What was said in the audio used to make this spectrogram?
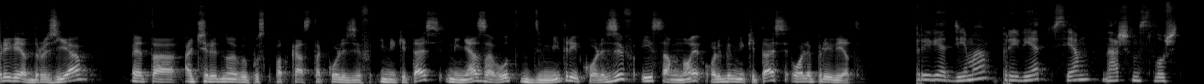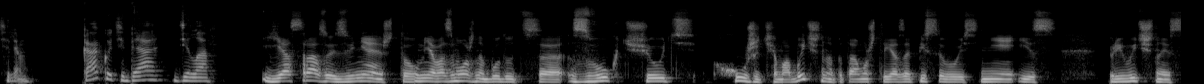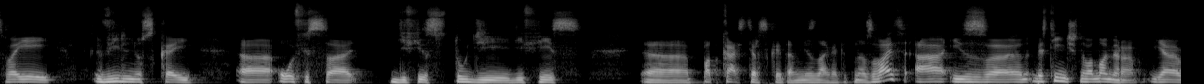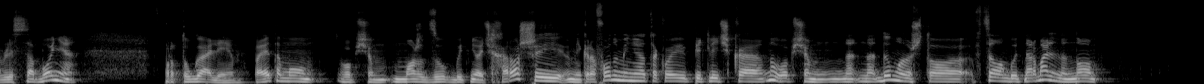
Привет, друзья! Это очередной выпуск подкаста «Колезев и Микитась». Меня зовут Дмитрий Колезев и со мной Ольга Микитась. Оля, привет! Привет, Дима! Привет всем нашим слушателям! Как у тебя дела? Я сразу извиняюсь, что у меня, возможно, будут э, звук чуть хуже, чем обычно, потому что я записываюсь не из привычной своей вильнюсской э, офиса, дефис студии, дефис э, подкастерской, там не знаю, как это назвать, а из э, гостиничного номера. Я в Лиссабоне, в Португалии, поэтому, в общем, может звук быть не очень хороший, микрофон у меня такой петличка, ну, в общем, на, на, думаю, что в целом будет нормально, но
